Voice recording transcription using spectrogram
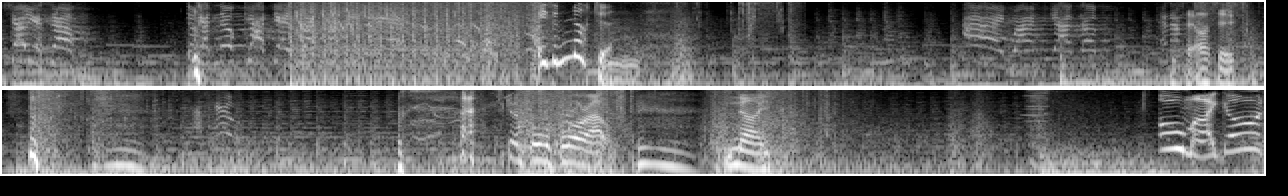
Show yourself! You got no goddamn right to be here! He's a nutter. Say R2. hell Just gonna pull the floor out. Nice. Oh my god!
